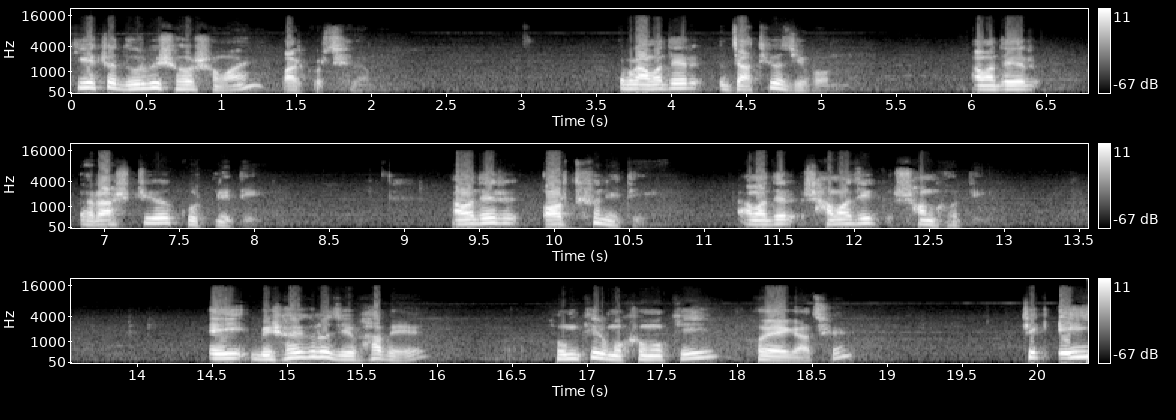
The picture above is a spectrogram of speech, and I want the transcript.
কি একটা দুর্বিষহ সময় পার করছিলাম। এবং আমাদের জাতীয় জীবন, আমাদের রাষ্ট্রীয় কূটনীতি, আমাদের অর্থনীতি, আমাদের সামাজিক সংহতি, এই বিষয়গুলো যেভাবে হুমকির মুখোমুখি হয়ে গেছে। ঠিক এই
